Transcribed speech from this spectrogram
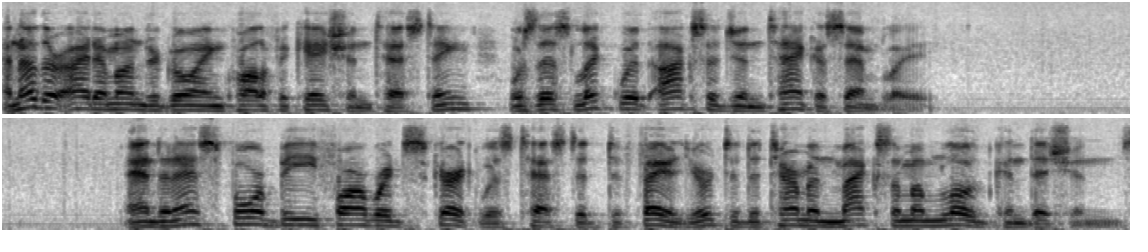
Another item undergoing qualification testing was this liquid oxygen tank assembly. And an S-4B forward skirt was tested to failure to determine maximum load conditions.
